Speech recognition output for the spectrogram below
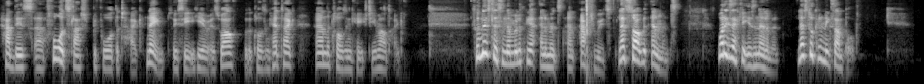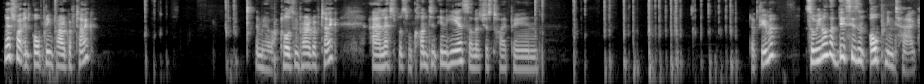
had this uh, forward slash before the tag name. So you see it here as well with the closing head tag and the closing HTML tag. So in this lesson then we're looking at elements and attributes. Let's start with elements. What exactly is an element? Let's look at an example. Let's write an opening paragraph tag. Then we have our closing paragraph tag. And let's put some content in here. So let's just type in DevDreamer. So we know that this is an opening tag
